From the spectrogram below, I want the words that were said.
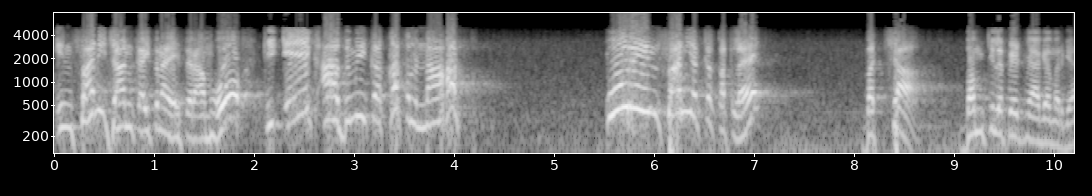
انسانی جان کا اتنا احترام ہو کہ ایک آدمی کا قتل ناحق، پوری انسانیت کا قتل ہے۔ بچہ بم کی لپیٹ میں آ گیا، مر گیا۔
